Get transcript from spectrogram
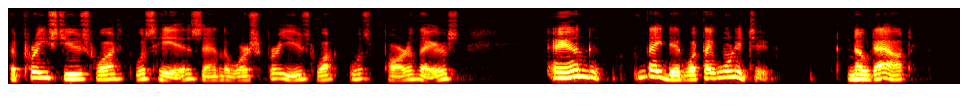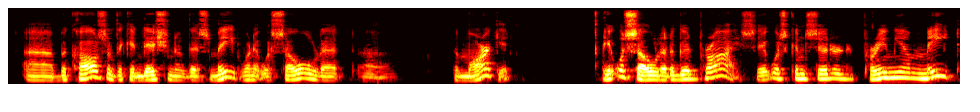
the priest used what was his, and the worshiper used what was part of theirs, and they did what they wanted to. No doubt, uh, because of the condition of this meat, when it was sold at uh, the market, it was sold at a good price. It was considered premium meat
